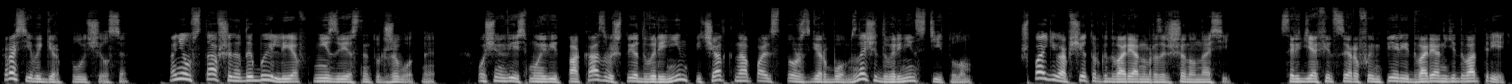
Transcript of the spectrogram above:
Красивый герб получился. На нем вставший на дыбы лев, неизвестное тут животное. В общем, весь мой вид показывает, что я дворянин, печатка на пальце тоже с гербом, значит, дворянин с титулом. Шпаги вообще только дворянам разрешено носить. Среди офицеров империи дворян едва треть.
